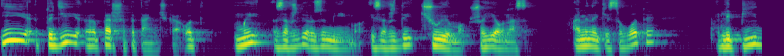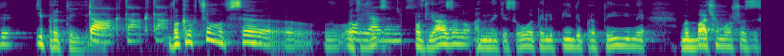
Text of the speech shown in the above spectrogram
І тоді е, перше питаннячка. От ми завжди розуміємо і завжди чуємо, що є у нас амінокислоти, ліпіди і протеїни. Так, так, так. Вокруг цього все е, пов'язано: амінокислоти, ліпіди, протеїни. Ми бачимо, що з,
